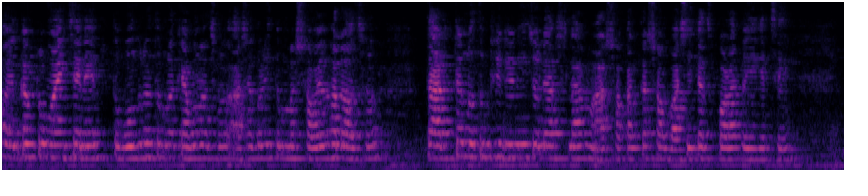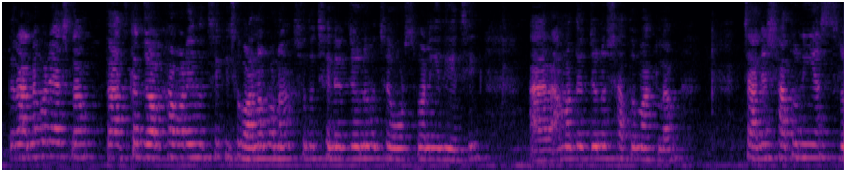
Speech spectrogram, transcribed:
ওয়েলকাম টু মাই চ্যানেল তো বন্ধুরা, তোমরা কেমন আছো? আশা করি তোমরা সবাই ভালো আছো। তো আরেকটা নতুন ভিডিও নিয়ে চলে আসলাম, আর সকালকার সব বাসি কাজ করা হয়ে গেছে। তো রান্নাঘরে আসলাম। তো আজকাল জল খাবারে হচ্ছে কিছু বানাবো না, শুধু ছেলের জন্য হচ্ছে ওটস বানিয়ে দিয়েছি, আর আমাদের জন্য সাতু মাখলাম। চালের সাতু নিয়ে আসছিল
